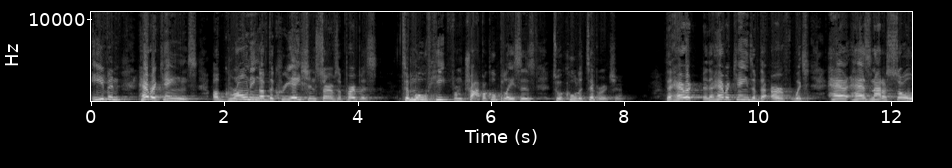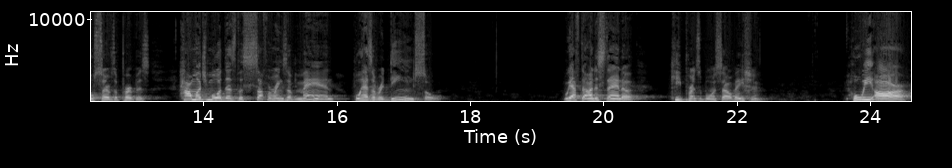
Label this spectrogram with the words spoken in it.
Even hurricanes, a groaning of the creation serves a purpose to move heat from tropical places to a cooler temperature. The, hur- the hurricanes of the earth, which ha- has not a soul, serves a purpose. How much more does the sufferings of man who has a redeemed soul? We have to understand a key principle in salvation. Who we are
